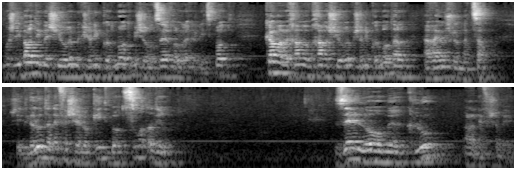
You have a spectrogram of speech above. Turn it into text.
כמו שדיברתי בשיעורים בשנים קודמות, מי שרוצה יכול לצפות כמה וכמה וכמה שיעורים בשנים קודמות על הרעיון של מצה, שהתגלות הנפש האלוקית בעוצמות אדירות. זה לא אומר כלום על הנפש הבהמית.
